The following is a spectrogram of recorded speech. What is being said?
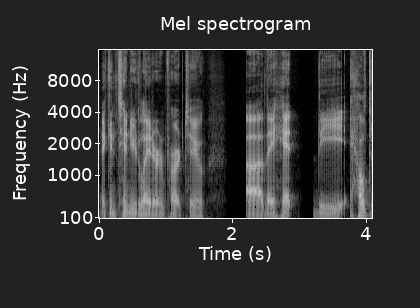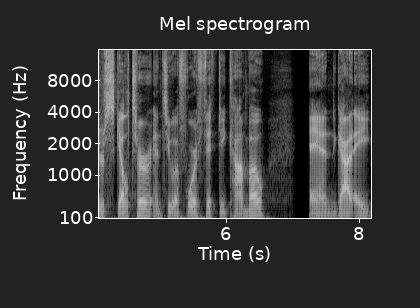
It continued later in part two. Uh, they hit the Helter Skelter into a 450 combo, and got a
